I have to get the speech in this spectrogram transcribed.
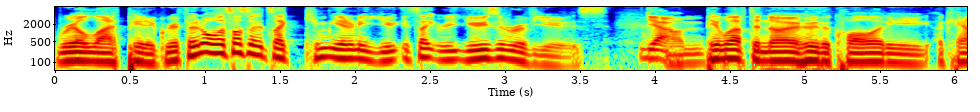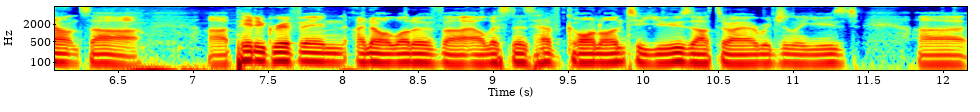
real life Peter Griffin. Or it's also it's like community. u- It's like user reviews. Yeah. um, people have to know who the quality accounts are. Uh, Peter Griffin, I know a lot of uh, our listeners have gone on to use after I originally used uh,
